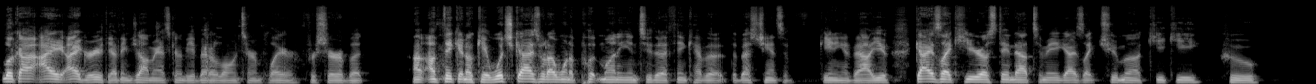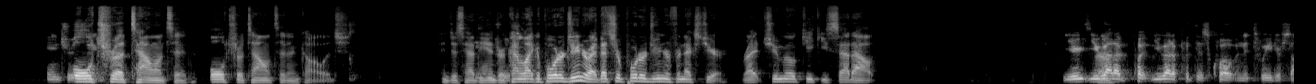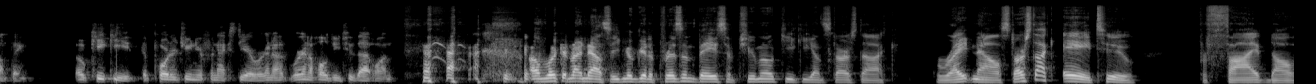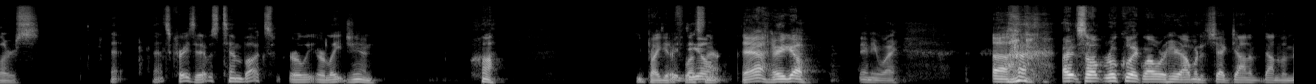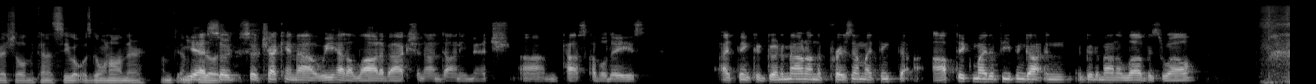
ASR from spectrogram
look, I, I, I agree with you. I think Ja Morant's going to be a better long term player for sure. But I'm, thinking, okay, which guys would I want to put money into that I think have the, the best chance of gaining in value? Guys like Herro stand out to me. Guys like Chuma Okeke, who. Ultra talented, ultra talented in college, and just had the Android kind of like a Porter Jr. Right, that's your Porter Jr. for next year, right? Chuma Okeke sat out. You you So- gotta put you gotta put this quote in a tweet or something. Oh Kiki, the Porter Jr. for next year. We're gonna we're gonna hold you to that one. I'm looking right now, so you can go get a Prism base of Chuma Okeke on StarStock right now. StarStock A two for five dollars. That, that's crazy. That was ten bucks early or late June. Huh. You'd probably get it Good for less than that. Yeah, there you go. Anyway. Uh, all right, so real quick while we're here, I want to check John, Donovan Mitchell and kind of see what was going on there. I'm, I'm yeah, really- so so check him out. We had a lot of action on Donnie Mitch um, past couple days. I think a good amount on the Prism. I think the optic might have even gotten a good amount of love as well.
